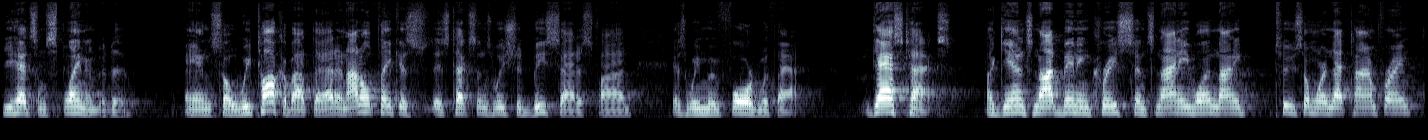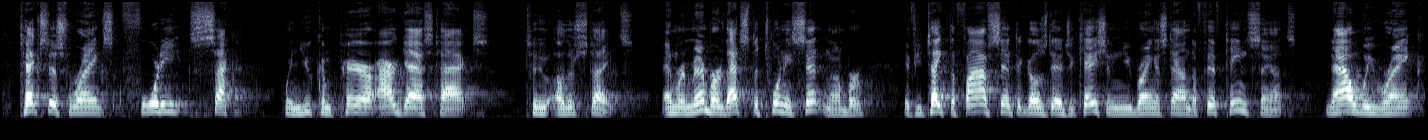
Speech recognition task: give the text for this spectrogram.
you had some splaining to do. And so we talk about that, and I don't think as, as Texans we should be satisfied as we move forward with that. Gas tax. Again, it's not been increased since 91, 92, somewhere in that time frame. Texas ranks 42nd when you compare our gas tax to other states. And remember, that's the 20 cent number. If you take the 5 cent that goes to education and you bring us down to 15 cents, now we rank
